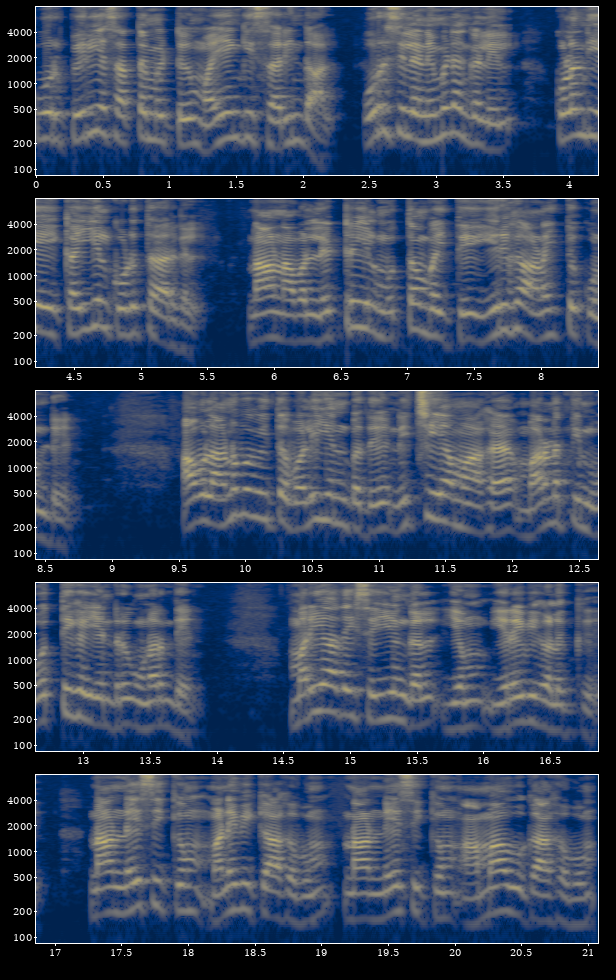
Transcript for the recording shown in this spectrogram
ஒரு பெரிய சத்தமிட்டு மயங்கி சரிந்தாள். ஒரு சில நிமிடங்களில் குழந்தையை கையில் கொடுத்தார்கள். நான் அவள் நெற்றியில் முத்தம் வைத்து இறுக அணைத்து கொண்டேன். அவள் அனுபவித்த வலி என்பது நிச்சயமாக மரணத்தின் ஒத்திகை என்று உணர்ந்தேன். மரியாதை செய்யுங்கள் எம் இறைவிகளுக்கு. நான் நேசிக்கும் மனைவிக்காகவும் நான் நேசிக்கும் அம்மாவுக்காகவும்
